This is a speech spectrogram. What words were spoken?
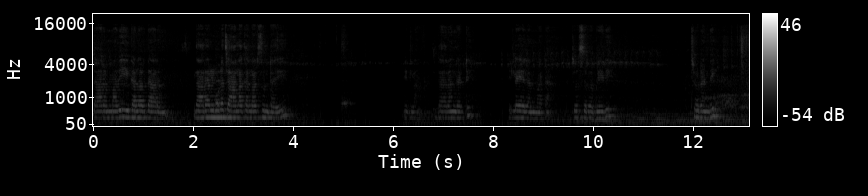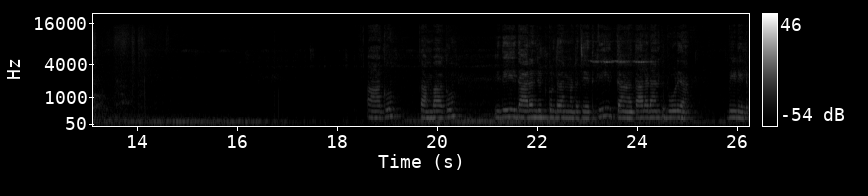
దారం మాది ఈ కలర్ దారం. దారాలు కూడా చాలా కలర్స్ ఉంటాయి. ఇట్లా. దారం కట్టి ఇట్లా వేయాలన్నమాట. చూస్తారా బేడి చూడండి. ఆకు తంబాకు. ఇది దారం చుట్టుకుంటుంది అనమాట చేతికి. తా తాళడానికి బూడిద బీడీలు.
